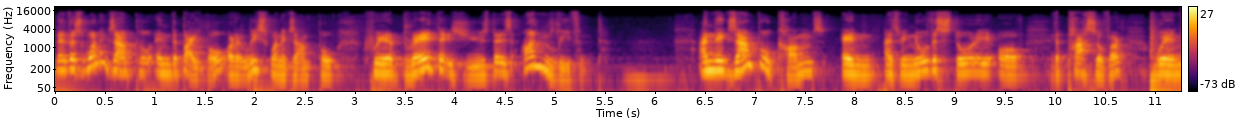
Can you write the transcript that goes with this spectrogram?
Now, there's one example in the Bible, or at least one example, where bread that is used that is unleavened. And the example comes in, as we know the story of the Passover, when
